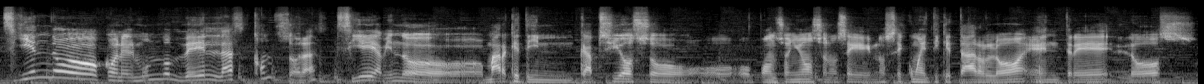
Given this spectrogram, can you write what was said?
Siguiendo con el mundo de las consolas, sigue habiendo marketing capcioso o, ponzoñoso, no sé, no sé cómo etiquetarlo, entre los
